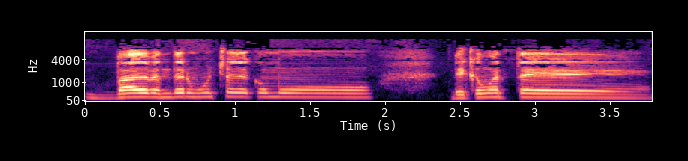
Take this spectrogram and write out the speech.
va a depender mucho de cómo, de cómo este,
